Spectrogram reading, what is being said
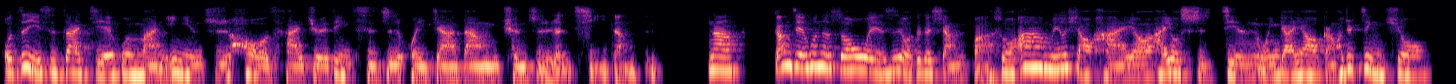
我自己是在结婚满一年之后才决定辞职回家当全职人妻这样子。那刚结婚的时候，我也是有这个想法，说啊，没有小孩哦，还有时间，我应该要赶快去进修。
